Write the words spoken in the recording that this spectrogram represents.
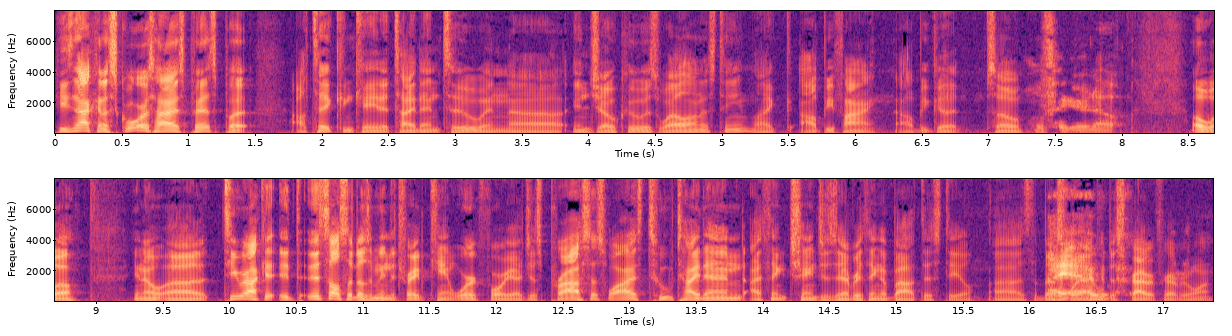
he's not going to score as high as Pitts, but I'll take Kincaid at tight end too, and uh, Njoku as well on this team. Like I'll be fine. I'll be good. So We'll figure it out. oh well. You know, uh, T Rock. This also doesn't mean the trade can't work for you. Just process wise, two tight end, I think changes everything about this deal. Uh, is the best I- way I, I could describe it for everyone.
